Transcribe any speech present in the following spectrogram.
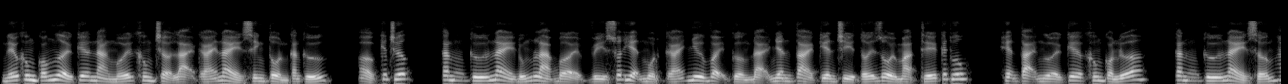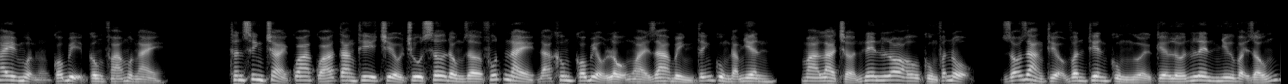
nếu không có người kia nàng mới không trở lại cái này sinh tồn căn cứ, ở kiếp trước, căn cứ này đúng là bởi vì xuất hiện một cái như vậy cường đại nhân tài kiên trì tới rồi mặt thế kết thúc, hiện tại người kia không còn nữa, căn cứ này sớm hay muộn có bị công phá một ngày. Thân sinh trải qua quá tang thi chiều chu sơ đồng giờ phút này đã không có biểu lộ ngoài ra bình tĩnh cùng đạm nhiên, mà là trở nên lo âu cùng phẫn nộ, rõ ràng Thiệu Vân Thiên cùng người kia lớn lên như vậy giống.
